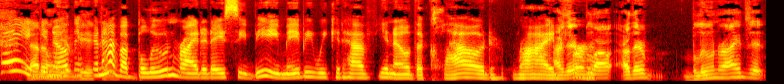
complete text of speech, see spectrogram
Hey, you know they're going to have a balloon ride at ACB. Maybe we could have you know the cloud ride. Are there for, blo- are there balloon rides at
